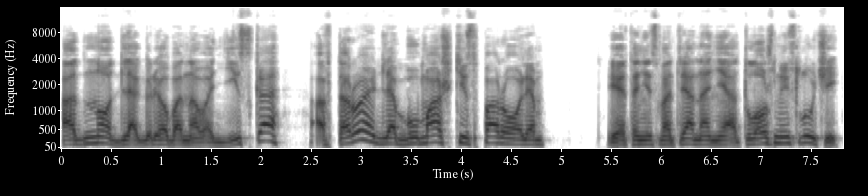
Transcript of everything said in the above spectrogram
Одно для гребаного диска, а второе для бумажки с паролем. И это несмотря на неотложный случай.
